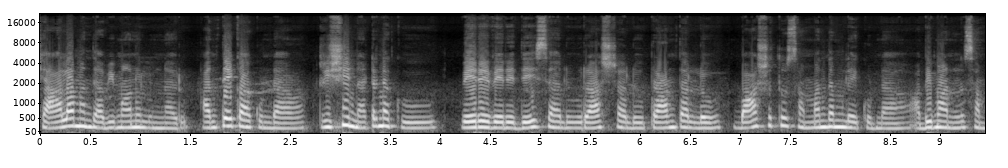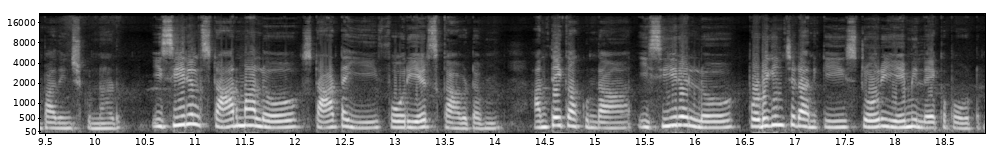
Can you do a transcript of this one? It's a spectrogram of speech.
చాలా మంది అభిమానులు ఉన్నారు అంతేకాకుండా రిషి నటనకు వేరే వేరే దేశాలు రాష్ట్రాలు ప్రాంతాల్లో భాషతో సంబంధం లేకుండా అభిమానులు సంపాదించుకున్నాడు. ఈ సీరియల్ స్టార్మాలో స్టార్ట్ అయ్యి ఫోర్ ఇయర్స్ కావటం అంతేకాకుండా ఈ సీరియల్లో పొడిగించడానికి స్టోరీ ఏమీ లేకపోవటం.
